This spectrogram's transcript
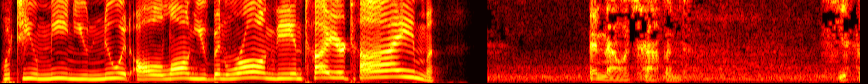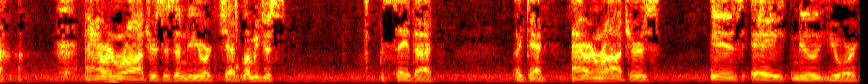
What do you mean you knew it all along? You've been wrong the entire time. And now it's happened. Yeah. Aaron Rodgers is a New York Jet. Let me just say that again. Aaron Rodgers is a New York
